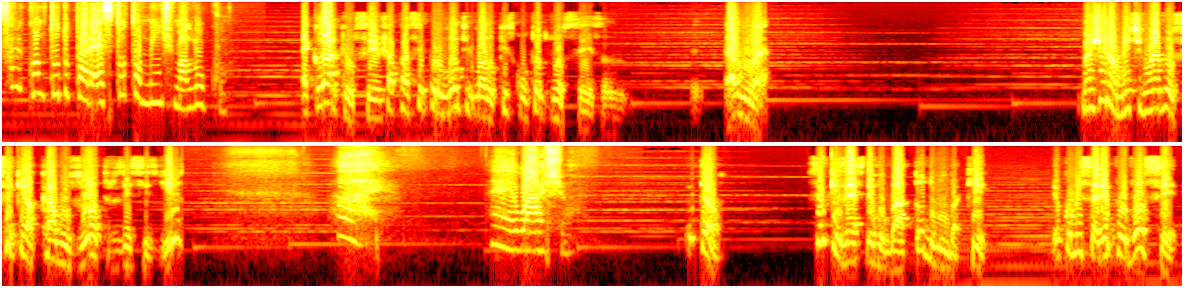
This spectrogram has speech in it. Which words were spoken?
Sabe quando tudo parece totalmente maluco? É claro que eu sei, eu já passei por um monte de maluquice com todos vocês. É ou não é? Mas geralmente não é você quem acalma os outros nesses dias? Ai. É, eu acho. Então, se eu quisesse derrubar todo mundo aqui, eu começaria por você.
